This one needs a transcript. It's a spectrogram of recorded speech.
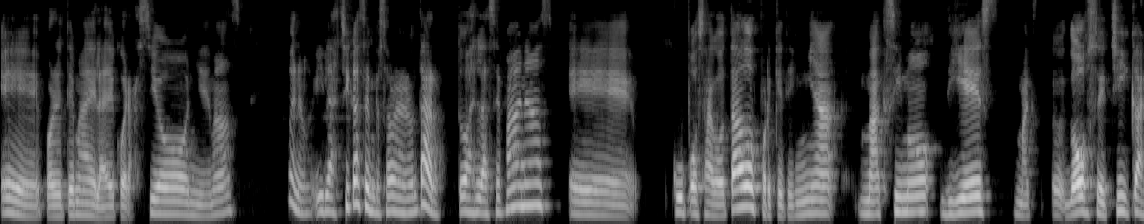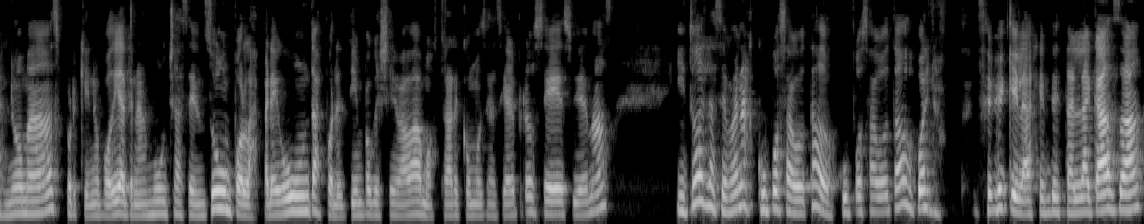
eh, por el tema de la decoración y demás. Bueno, y las chicas empezaron a notar todas las semanas eh, cupos agotados porque tenía máximo 10, 12 chicas, no más, porque no podía tener muchas en Zoom por las preguntas, por el tiempo que llevaba a mostrar cómo se hacía el proceso y demás. Y todas las semanas cupos agotados, cupos agotados, bueno, se ve que la gente está en la casa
